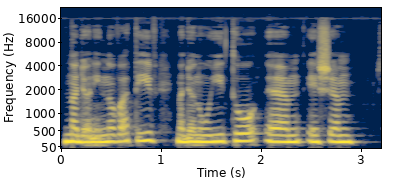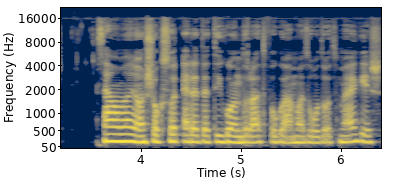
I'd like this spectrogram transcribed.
nagyon innovatív, nagyon újító, és Számomra nagyon sokszor eredeti gondolat fogalmazódott meg, és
